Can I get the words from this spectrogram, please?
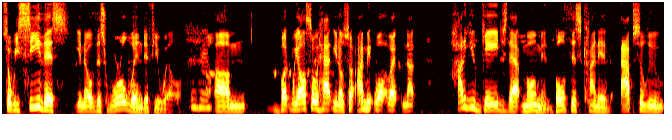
so we see this you know this whirlwind, if you will. Mhm. But we also have, you know, so I mean, well, not. How do you gauge that moment? Both this kind of absolute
